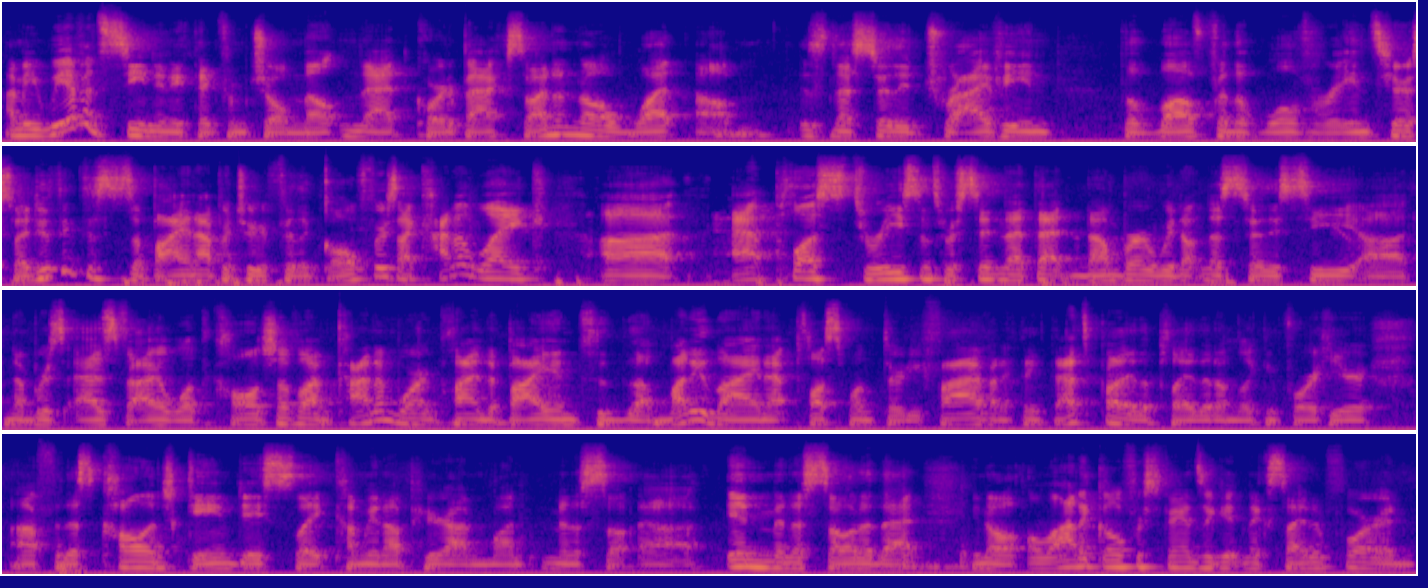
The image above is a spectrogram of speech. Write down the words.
I mean, we haven't seen anything from Joe Milton at quarterback, so I don't know what um, is necessarily driving the love for the Wolverines here. So I do think this is a buying opportunity for the Gophers. I kind of like uh, at plus three, since we're sitting at that number, we don't necessarily see uh, numbers as valuable at the college level. I'm kind of more inclined to buy into the money line at plus 135, and I think that's probably the play that I'm looking for here uh, for this college game day slate coming up here on Minnesota uh, in Minnesota. That you know a lot of Gophers fans are getting excited for, and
